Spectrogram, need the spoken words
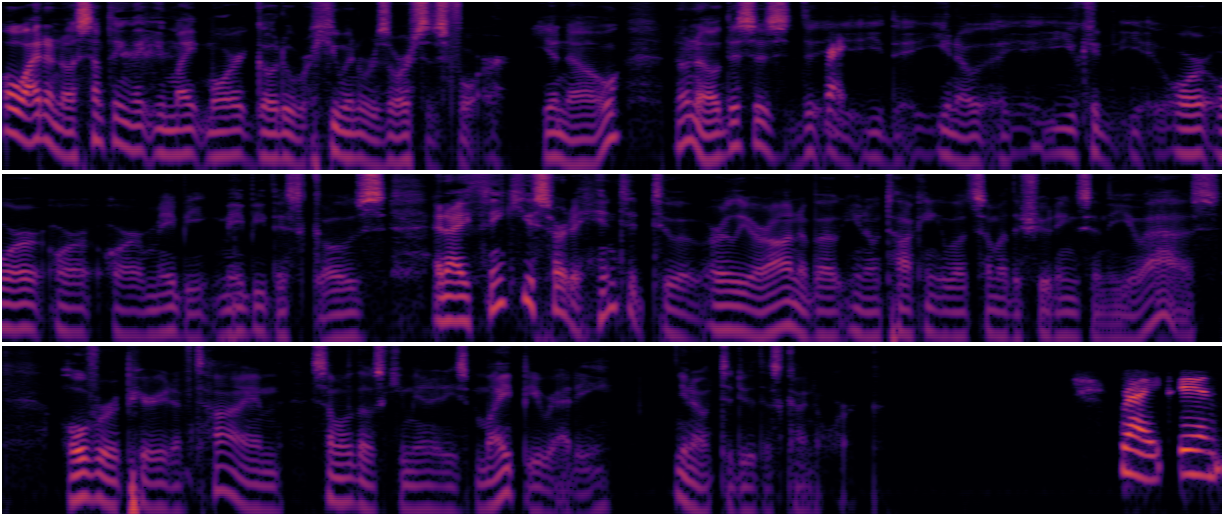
Oh, I don't know, something that you might more go to human resources for. You know, no, no. This is, the, right. you, you know, you could, or, or, or maybe, maybe this goes. And I think you sort of hinted to it earlier on about, you know, talking about some of the shootings in the U.S over a period of time, some of those communities might be ready, you know, to do this kind of work. Right. And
